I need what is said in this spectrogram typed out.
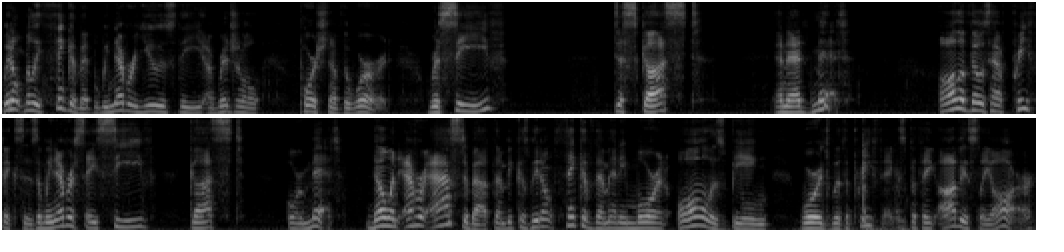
we don't really think of it but we never use the original portion of the word receive disgust and admit all of those have prefixes and we never say sieve gust or mit. No one ever asked about them because we don't think of them anymore at all as being words with a prefix, but they obviously are.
